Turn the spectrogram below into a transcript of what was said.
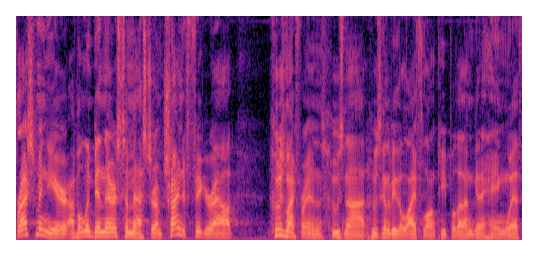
freshman year, I've only been there a semester. I'm trying to figure out who's my friends, who's not, who's going to be the lifelong people that I'm going to hang with.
